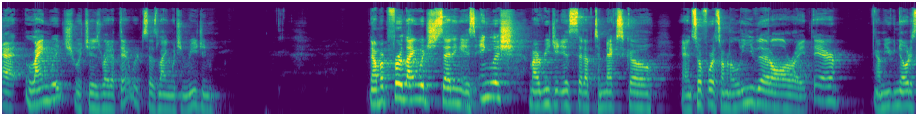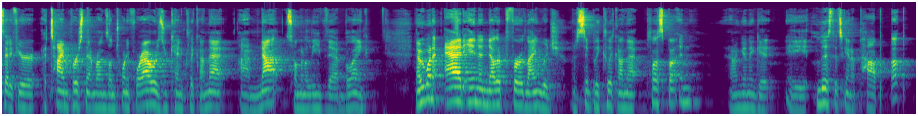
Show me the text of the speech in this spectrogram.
at language, which is right up there where it says language and region. Now, my preferred language setting is English. My region is set up to Mexico and so forth, so I'm going to leave that all right there. Um, you can notice that if you're a time person that runs on 24 hours, you can click on that. I'm not, so I'm going to leave that blank. Now we want to add in another preferred language. I'm going to simply click on that plus button. I'm going to get a list that's going to pop up.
